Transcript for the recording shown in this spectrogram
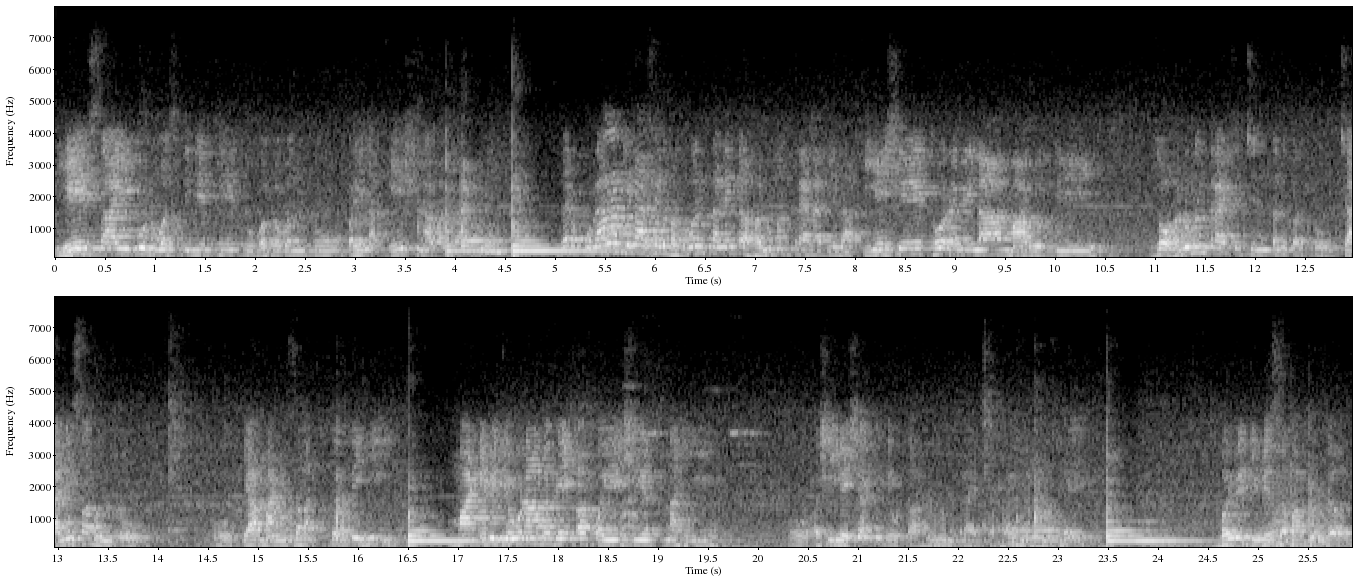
हे साई गुण वस्ती जेथे तू भगवंतू. पहिला येश नावाचा गुण. जर कुणाला दिला असेल भगवंताने तर हनुमंतरायाला दिला. येशे थोरविला मारुती. जो हनुमंतरायाचे चिंतन करतो चालिसा म्हणतो हो, त्या माणसाला कधीही मानवी जीवनामध्ये अपयश येत नाही. हो अशी यशाची देवता हनुमंतरायाच्या प्रमाणामध्ये भव्य दिव्य सभा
